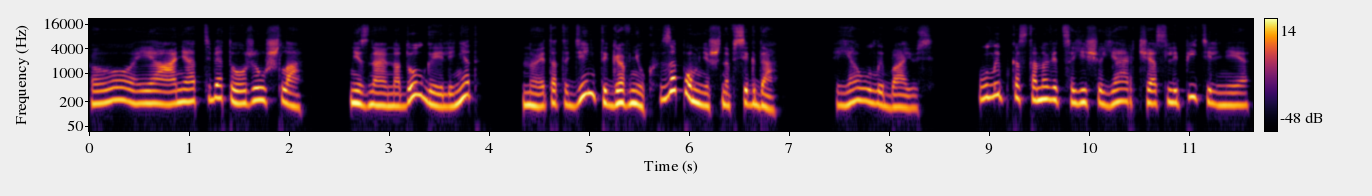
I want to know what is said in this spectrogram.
«Ой, Аня от тебя тоже ушла. Не знаю, надолго или нет, но этот день ты, говнюк, запомнишь навсегда». Я улыбаюсь. Улыбка становится еще ярче, ослепительнее,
